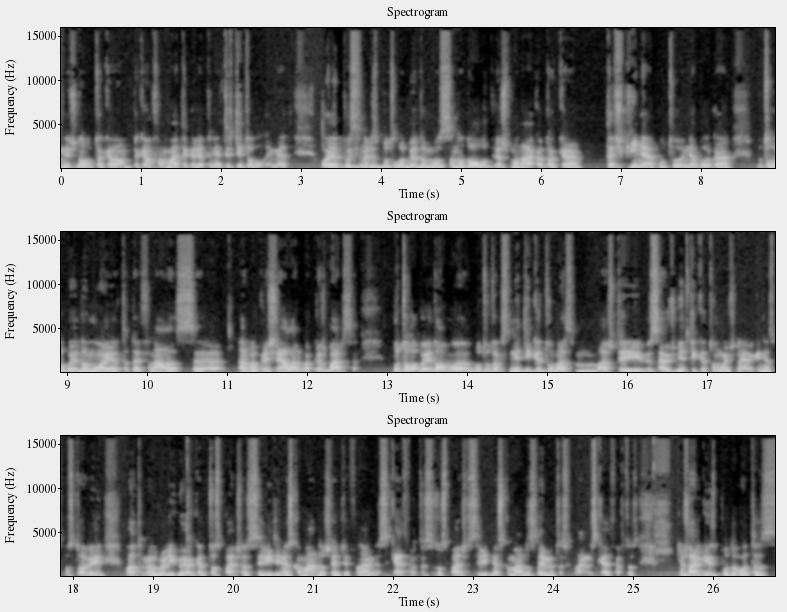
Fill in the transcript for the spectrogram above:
nežinau, tokio, tokiam formatė galėtų net ir titulą laimėti. O ir pusinaris būtų labai įdomus Anadolu prieš Monaką, tokia taškinė būtų nebloga, būtų labai įdomu ir tada finalas e, arba prieš Realą, arba prieš Barsą. Būtų labai įdomu, būtų toks netikėtumas, aš tai visai už netikėtumą, žinai, irgi, nes pastoviai matome Eurolygoje, kad tos pačios elitinės komandos žaidžia finalinius ketvirtus, tos pačios elitinės komandos laimė tos finalinius ketvirtus. Žalgiris būdavo tas,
